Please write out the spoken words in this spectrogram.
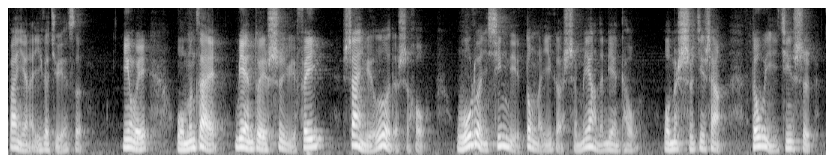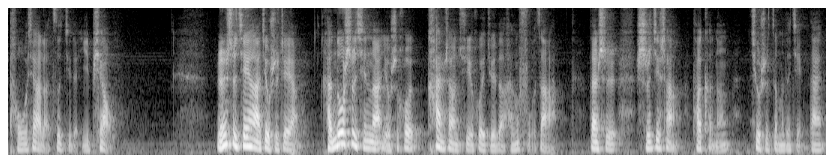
扮演了一个角色，因为我们在面对是与非、善与恶的时候。无论心里动了一个什么样的念头，我们实际上都已经是投下了自己的一票。人世间啊就是这样，很多事情呢，有时候看上去会觉得很复杂，但是实际上它可能就是这么的简单。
